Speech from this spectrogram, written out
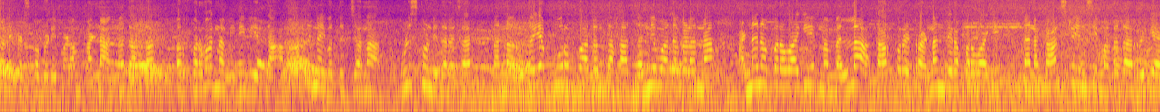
ತಲೆ ಕೆಡಿಸ್ಕೋಬೇಡಿ ಮೇಡಮ್ ಅಣ್ಣ ಅನ್ನದಾತ. ಅವ್ರ ಪರವಾಗಿ ನಾವು ಇದ್ದೀವಿ ಅಂತ ಆ ಮಾತನ್ನ ಇವತ್ತು ಜನ ಉಳಿಸ್ಕೊಂಡಿದ್ದಾರೆ ಸರ್. ನನ್ನ ಹೃದಯಪೂರ್ವಕವಾದಂತಹ ಧನ್ಯವಾದಗಳನ್ನು ಅಣ್ಣನ ಪರವಾಗಿ, ನಮ್ಮೆಲ್ಲ ಕಾರ್ಪೊರೇಟರ್ ಅಣ್ಣಂದಿರ ಪರವಾಗಿ, ನನ್ನ ಕಾನ್ಸ್ಟಿಟ್ಯೂನ್ಸಿ ಮತದಾರರಿಗೆ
